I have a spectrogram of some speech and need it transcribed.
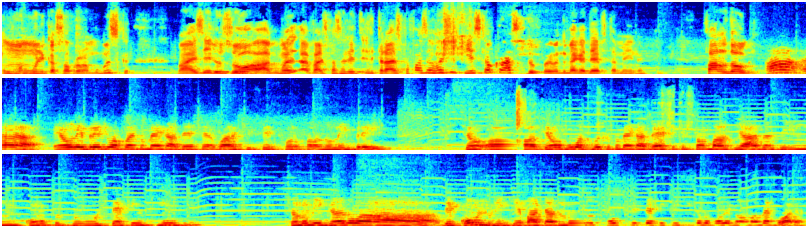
uma única só para uma música, mas ele usou algumas, várias lit- literárias para fazer o Rush Peace, que é o clássico do do Megadeth também, né? Fala, Doug. Ah, é, eu lembrei de uma coisa do Megadeth agora que vocês foram falando, eu lembrei. Tem, ó, tem algumas músicas do Megadeth que são baseadas em contos do Stephen King. Se eu não me engano, a The Conjuring, é baseado num dos contos do Stephen King, que eu não vou lembrar o nome agora.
